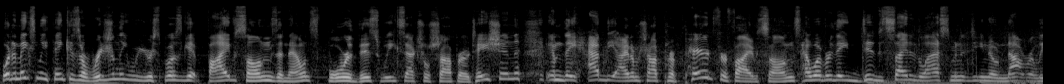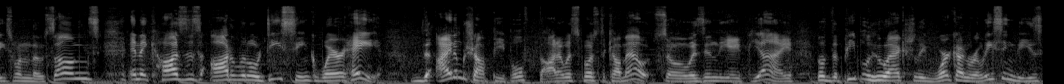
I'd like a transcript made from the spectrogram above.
What it makes me think is originally we were supposed to get five songs announced for this week's actual shop rotation, and they had the item shop prepared for five songs, however they did decided last minute to, you know, not release one of those songs, and it caused this odd little desync where, hey, the item shop people thought it was supposed to come out, so it was in the API, but the people who actually work on releasing these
